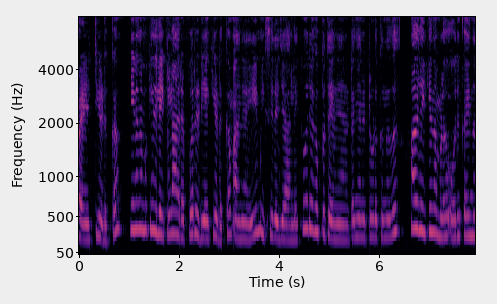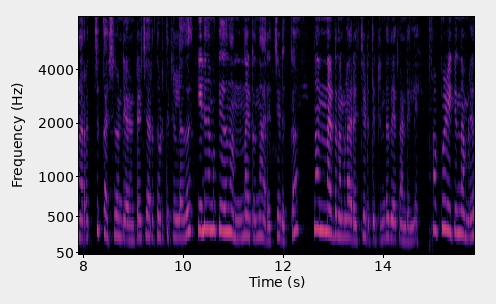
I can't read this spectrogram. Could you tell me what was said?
വഴറ്റിയെടുക്കാം. ഇനി നമുക്ക് ഇതിലേക്കുള്ള അരപ്പ് റെഡിയാക്കി എടുക്കാം. അതിനായി മിക്സിയുടെ ജാറിലേക്ക് ഒരു കപ്പ് തേങ്ങയാണ് കേട്ടോ ഞാൻ ഇട്ട് കൊടുക്കുന്നത്. അതിലേക്ക് നമ്മൾ ഒരു കൈ നിറച്ച് കശുവണ്ടിയാണ് കേട്ടോ ചേർത്ത് കൊടുത്തിട്ടുള്ളത്. ഇനി നമുക്കിത് നന്നായിട്ടൊന്ന് അരച്ചെടുക്കാം. നന്നായിട്ട് നമ്മൾ അരച്ചെടുത്തിട്ടുണ്ട് ഇതേ കണ്ടില്ലേ? അപ്പോഴേക്കും നമ്മുടെ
